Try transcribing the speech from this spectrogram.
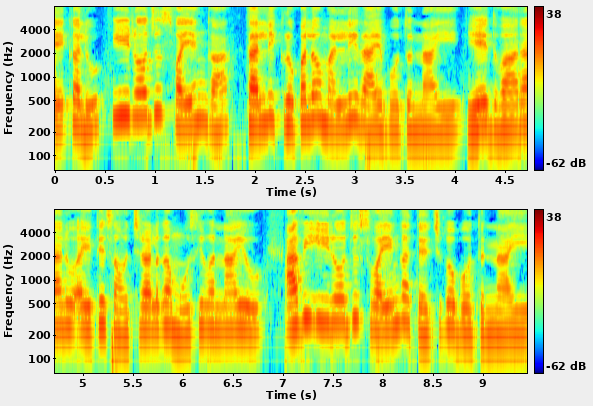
రేఖలు ఈ రోజు స్వయంగా తల్లి కృపలో మళ్ళీ రాయబోతున్నాయి. ఏ ద్వారాలు అయితే సంవత్సరాలుగా మూసి ఉన్నాయో అవి ఈ రోజు స్వయంగా తెరుచుకోబోతున్నాయి.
